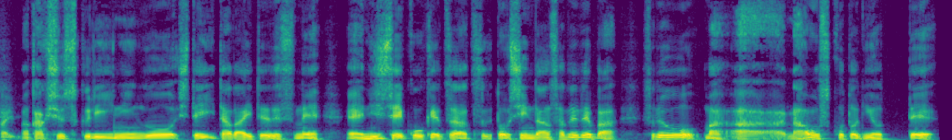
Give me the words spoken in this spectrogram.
はい、まあ、各種スクリーニングをしていただいてですね、えー、二次性高血圧と診断されれば、それを、まあ、治すことによって、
